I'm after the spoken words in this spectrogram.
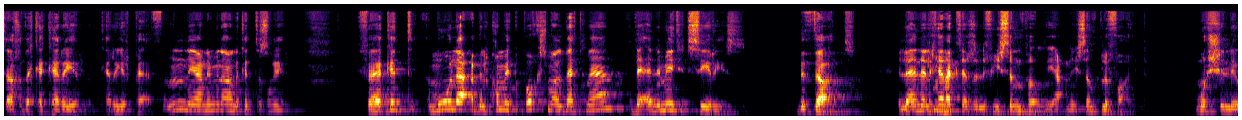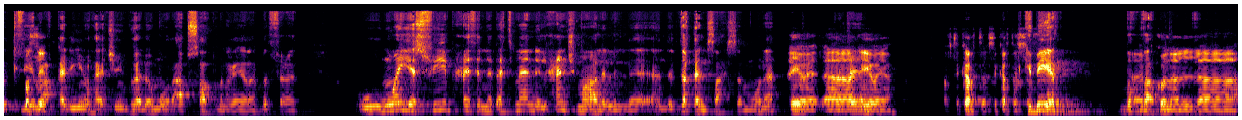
تأخذه ك career career path من يعني من أنا كنت صغير. فكنت مولع بال comic books مال Batman the animated series بالذات لأن ال characters اللي فيه simple يعني simplified مش اللي كثير. معقدين و hatching وهالأمور أبسط من غيره بالفعل ومميز فيه بحيث إن باتمان الحنك مال ال- الذقن صح يسمونه أيوه آه. أيوه أيوه افتكرت افتكرت. كبير بالضبط آه،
